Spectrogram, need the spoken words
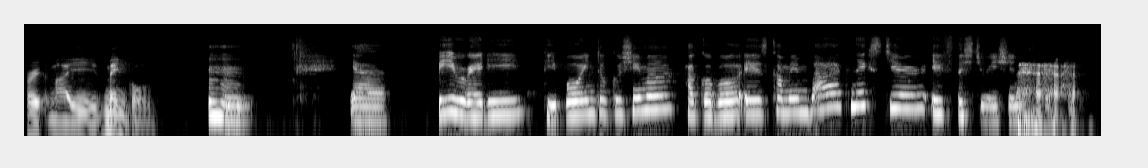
fir- my main goal. Mhm. Yeah. Be ready, people in Tokushima. Jacobo is coming back next year if the situation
